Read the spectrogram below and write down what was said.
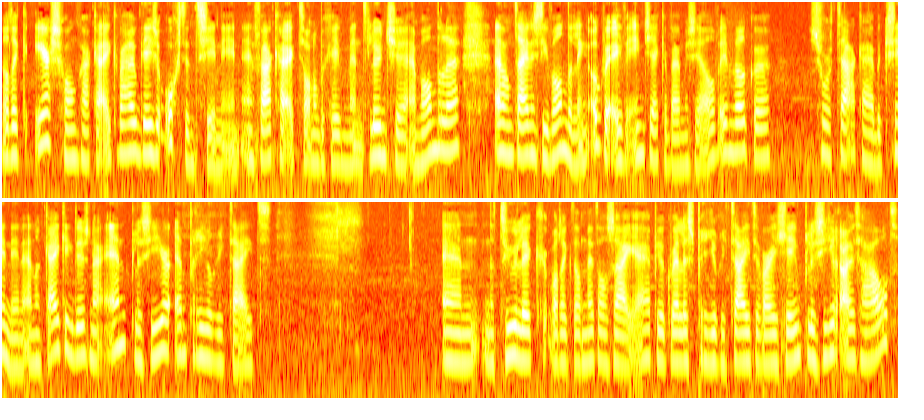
Dat ik eerst gewoon ga kijken waar heb ik deze ochtend zin in. En vaak ga ik dan op een gegeven moment lunchen en wandelen. En dan tijdens die wandeling ook weer even inchecken bij mezelf in welke soort taken heb ik zin in. En dan kijk ik dus naar en plezier en prioriteit. En natuurlijk, wat ik dan net al zei, heb je ook wel eens prioriteiten waar je geen plezier uit haalt.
